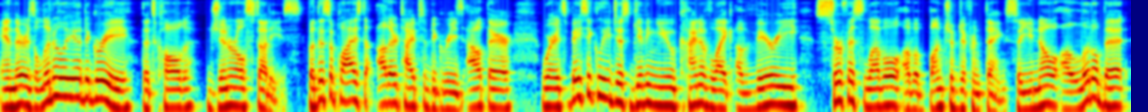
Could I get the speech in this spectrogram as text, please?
And there is literally a degree that's called general studies. But this applies to other types of degrees out there where it's basically just giving you kind of like a very surface level of a bunch of different things. So you know a little bit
